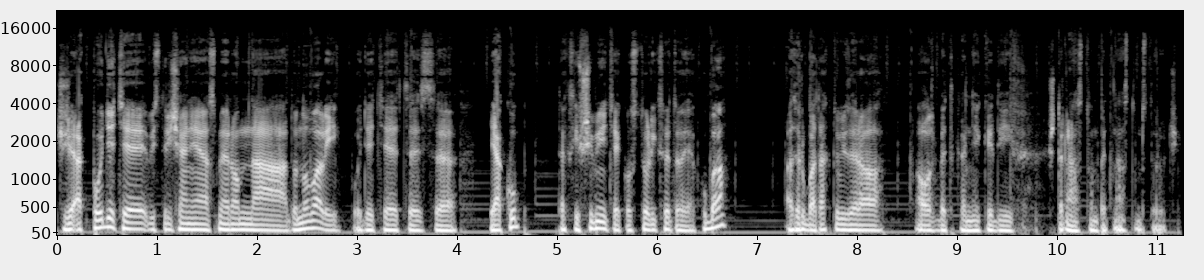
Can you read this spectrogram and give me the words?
Čiže ak pôjdete Vystričania smerom na Donovali, pôjdete cez Jakub, tak si všimnite kostolík Sv. Jakuba a zhruba takto vyzerá Alžbetka niekedy v 14. 15. storočí.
